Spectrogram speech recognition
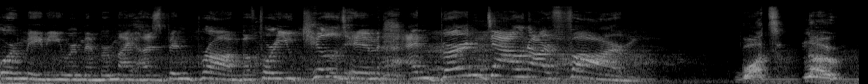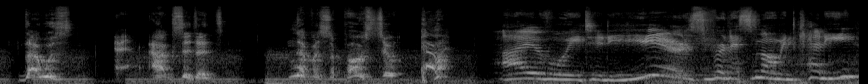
Or maybe you remember my husband Brom before you killed him and burned down our farm. What? No, that was a- accident. Never supposed to. I have waited years for this moment, Kenny.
